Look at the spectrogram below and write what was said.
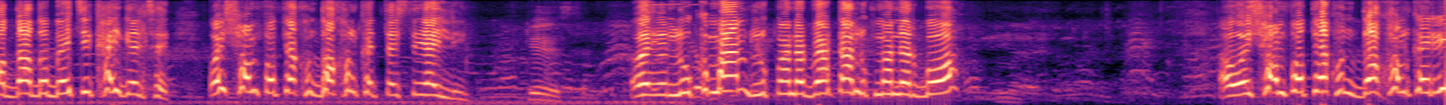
অদাদো বেচি খাই গেছে ওই সম্পত্তি এখন দখল করতে এসে আইলি। ওই লুকমান লুকমানের বেটা লুকমানের বউ। আর ওই সম্পত্তি এখন দখল করি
